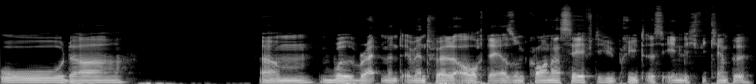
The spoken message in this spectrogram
oder ähm, Will Redmond eventuell auch, der ja so ein Corner-Safety-Hybrid ist, ähnlich wie Campbell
